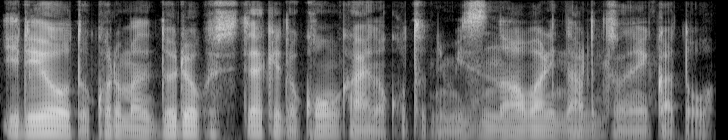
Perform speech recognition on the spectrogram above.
入れようとこれまで努力してたけど、今回のことで水の泡になるんじゃないかと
